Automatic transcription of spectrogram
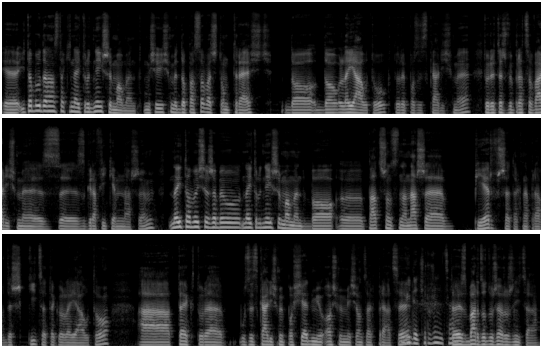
E, I to był dla nas taki najtrudniejszy moment. Musieliśmy dopasować tą treść do, do layoutu, który pozyskaliśmy, który też wypracowaliśmy z, z grafikiem naszym. No i to myślę, że był najtrudniejszy moment, bo e, patrząc na nasze pierwsze tak naprawdę szkice tego layoutu, a te, które uzyskaliśmy po 7-8 miesiącach pracy, Widać różnicę. to jest bardzo duża różnica.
